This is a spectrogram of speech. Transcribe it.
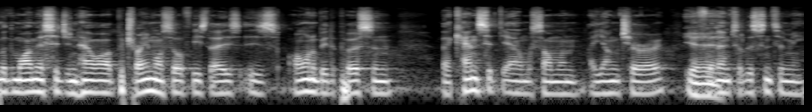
with my message and how I portray myself these days is I want to be the person that can sit down with someone, a young Cherro, and for them to listen to me,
